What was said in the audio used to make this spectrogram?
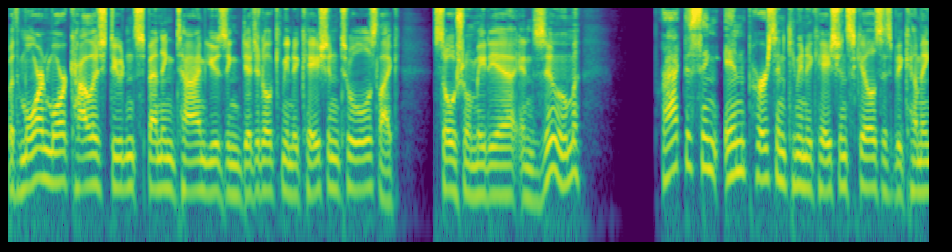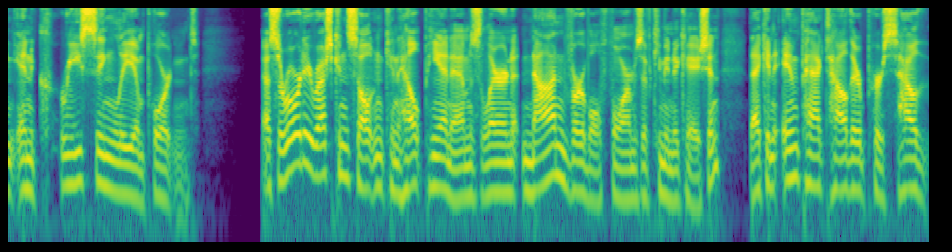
With more and more college students spending time using digital communication tools like social media and Zoom, practicing in person communication skills is becoming increasingly important. A sorority rush consultant can help PNMs learn nonverbal forms of communication that can impact how they're, per- how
